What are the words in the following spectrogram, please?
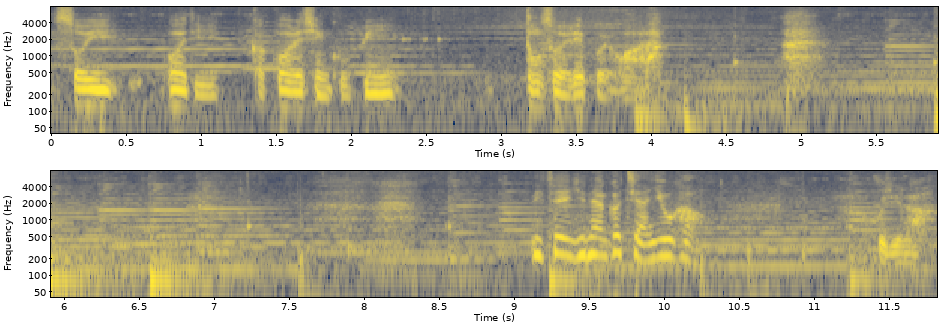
所以我伫甲挂在身躯边，当作咧陪我啦。你这囡仔阁真友好。夫人啊，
